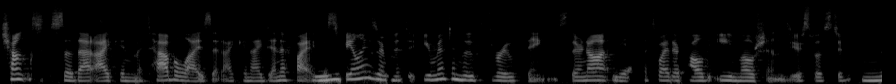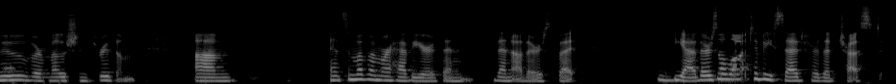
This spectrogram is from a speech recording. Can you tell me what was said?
chunks so that I can metabolize it. I can identify it because mhm, feelings are meant to you're meant to move through things. They're not. yeah, That's why they're called emotions. You're supposed to move or motion through them. Um, and some of them are heavier than than others, but Mm. Yeah, there's a lot to be said for the trust,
